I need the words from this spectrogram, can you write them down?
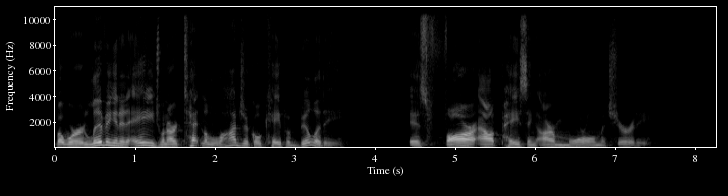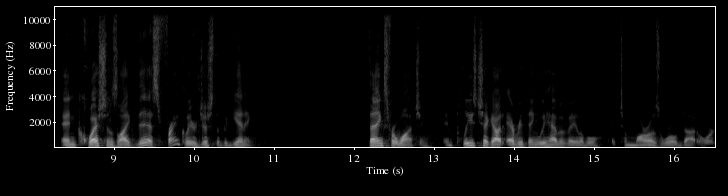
But we're living in an age when our technological capability is far outpacing our moral maturity. And questions like this, frankly, are just the beginning. Thanks for watching, and please check out everything we have available at tomorrowsworld.org.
